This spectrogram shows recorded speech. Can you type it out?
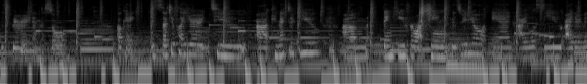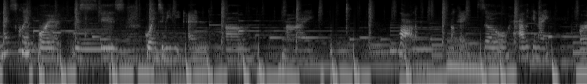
the spirit, and the soul. Okay, it's such a pleasure to uh, connect with you. Um, thank you for watching this video, and I will see you either in the next clip or this is going to be the end of my vlog. Okay, so have a good night or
